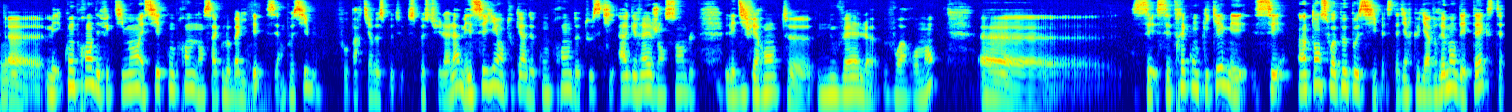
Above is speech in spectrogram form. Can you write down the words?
euh, mais comprendre effectivement, essayer de comprendre dans sa globalité, c'est impossible, il faut partir de ce, postulat-là, mais essayer en tout cas de comprendre tout ce qui agrège ensemble les différentes euh, nouvelles, voire romans. Euh, c'est très compliqué, mais c'est un temps soit peu possible. C'est-à-dire qu'il y a vraiment des textes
